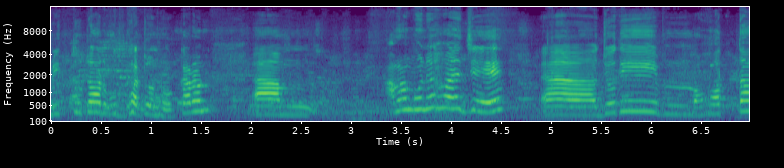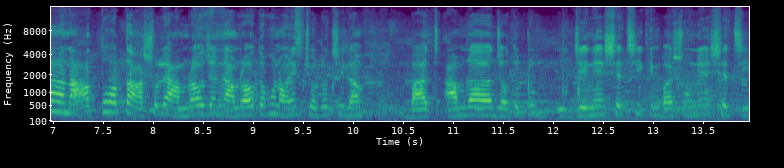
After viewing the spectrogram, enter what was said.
মৃত্যুটার উদ্ঘাটন হোক। কারণ আমার মনে হয় যে যদি হত্যা না, আত্মহত্যা, আসলে আমরাও জানি আমরাও তখন অনেক ছোট ছিলাম বাট আমরা যতটুকু জেনে এসেছি কিংবা শুনে এসেছি,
